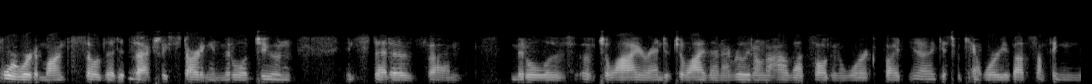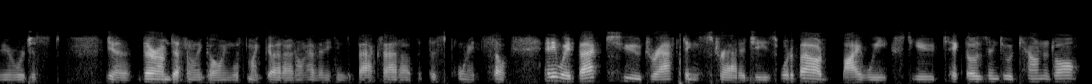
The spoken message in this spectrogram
forward a month so that it's actually starting in middle of June instead of um, middle of, of July or end of July, then I really don't know how that's all going to work. But you know, I guess we can't worry about something. You know, we're just, yeah, there I'm definitely going with my gut. I don't have anything to back that up at this point. So, anyway, back to drafting strategies. What about bye weeks? Do you take those into account at all?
